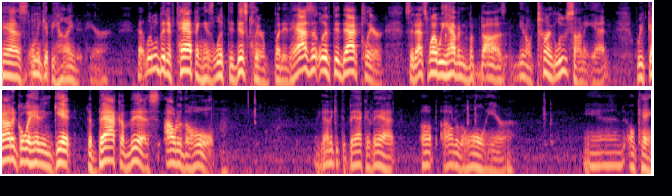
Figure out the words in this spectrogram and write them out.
has, let me get behind it here. That little bit of tapping has lifted this clear, but it hasn't lifted that clear. So that's why we haven't, uh, you know, turned loose on it yet. We've got to go ahead and get the back of this out of the hole. We got to get the back of that up out of the hole here. And okay,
